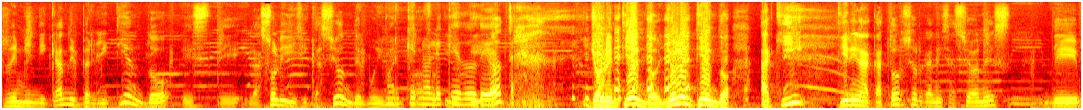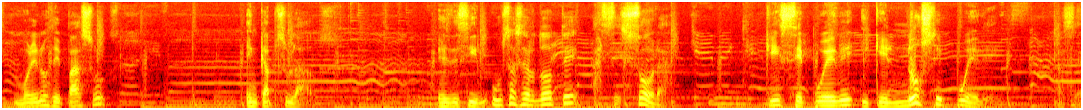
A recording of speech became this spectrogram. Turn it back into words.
reivindicando y permitiendo este, la solidificación del movimiento. Porque no le quedó de otra. Yo lo entiendo, yo lo entiendo. Aquí tienen a 14 organizaciones de morenos de paso encapsulados. Es decir, un sacerdote asesora qué se puede y qué no se puede hacer.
